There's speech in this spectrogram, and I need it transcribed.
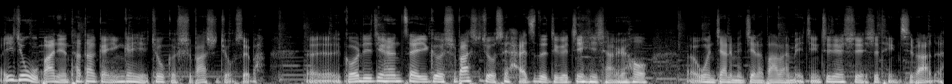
一九五八年他大概应该也就个十八十九岁吧。呃，Gordy 竟然在一个十八十九岁孩子的这个建议下，然后呃问家里面借了八百美金，这件事也是挺奇葩的。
